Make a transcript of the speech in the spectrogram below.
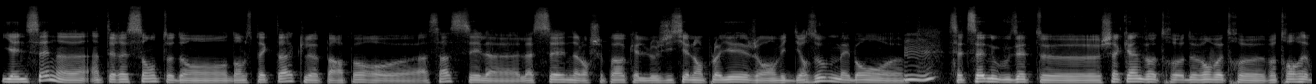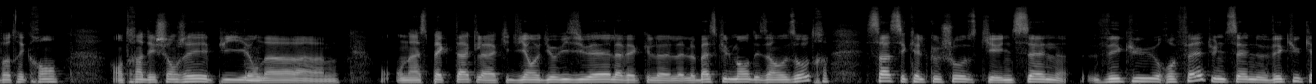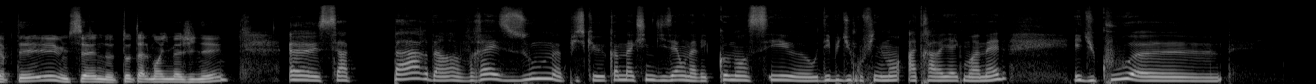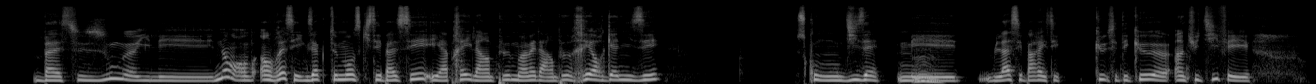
Il y a une scène euh, intéressante dans, dans le spectacle par rapport à ça, c'est la, la scène, alors je sais pas quel logiciel employer, j'aurais envie de dire Zoom, mais bon, euh, Mhm. cette scène où vous êtes euh, chacun de votre, devant votre, votre, votre écran en train d'échanger, et puis on, a, euh, on a un spectacle qui devient audiovisuel avec le basculement des uns aux autres. Ça, c'est quelque chose qui est une scène vécue, refaite, une scène vécue, captée, une scène totalement imaginée. Euh, ça part d'un vrai zoom, puisque comme Maxime disait, on avait commencé euh, au début du confinement à travailler avec Mohamed. Et du coup, euh, bah, ce zoom, il est... Non, en, en vrai, c'est exactement ce qui s'est passé. Et après, il a un peu, Mohamed a un peu réorganisé ce qu'on disait. Mais là, c'est pareil, c'est que, c'était que euh, intuitif et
